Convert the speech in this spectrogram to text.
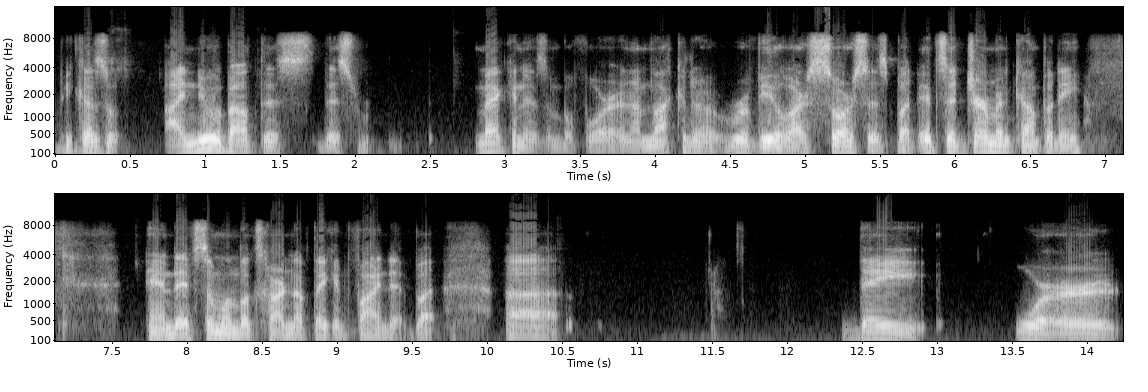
because I knew about this this mechanism before, and I'm not going to reveal our sources, but it's a German company, and if someone looks hard enough, they can find it. But uh, they were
